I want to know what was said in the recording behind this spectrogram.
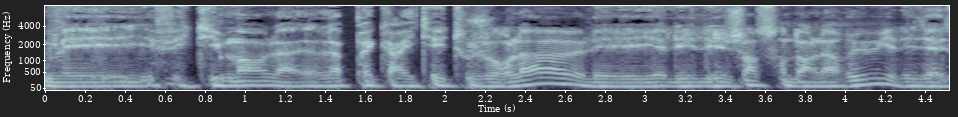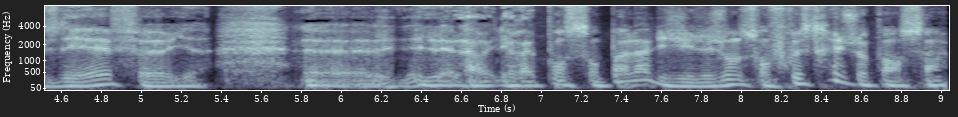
Mais effectivement, la, la précarité est toujours là. Les, les, les, gens sont dans la rue. Il y a les SDF. Il y a, euh, les, les réponses sont pas là les gilets jaunes sont frustrés, je pense. Hein.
